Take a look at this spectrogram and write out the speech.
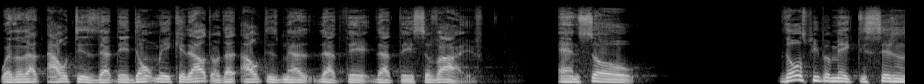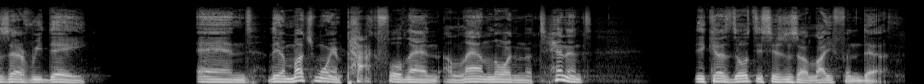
Whether that out is that they don't make it out or that out is that they, that they survive. And so those people make decisions every day and they're much more impactful than a landlord and a tenant because those decisions are life and death.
